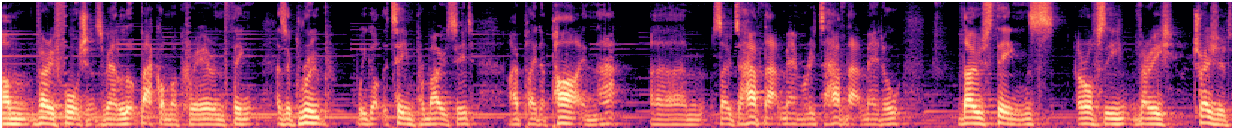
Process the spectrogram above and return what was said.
I'm very fortunate to be able to look back on my career and think, as a group, we got the team promoted. I played a part in that. Um, so to have that memory, to have that medal, those things are obviously very treasured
